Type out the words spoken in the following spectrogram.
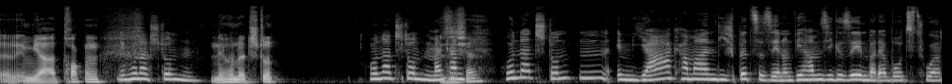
äh, im Jahr trocken, Nee, 100 Stunden. ne 100 Stunden. 100 Stunden. Man kann Sicher? 100 Stunden im Jahr kann man die Spitze sehen und wir haben sie gesehen bei der Bootstour.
